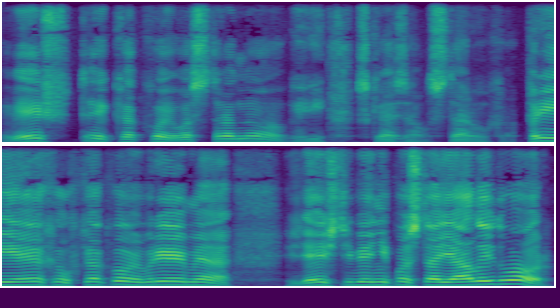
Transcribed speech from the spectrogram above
«Вишь ты, какой востроногий», — сказал старуха. «Приехал в какое время? Здесь тебе не постоялый двор,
